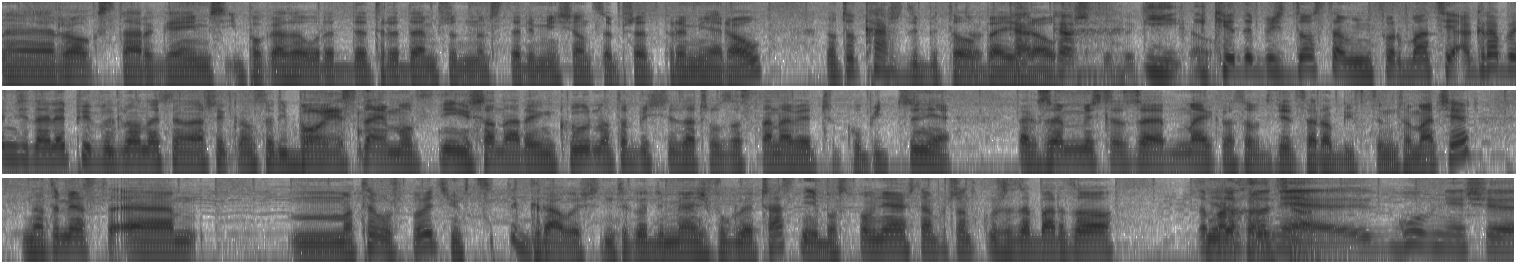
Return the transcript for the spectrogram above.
e, Rockstar Games i pokazał Red Dead Redemption na 4 miesiące przed premierą, no to każdy by to obejrzał. Ka- by I. I kiedy byś dostał informację, a gra będzie najlepiej wyglądać na naszej konsoli, bo jest najmocniejsza na rynku, no to byś się zaczął zastanawiać, czy kupić, czy nie. Także myślę, że Microsoft wie, co robi w tym temacie. Natomiast em, Mateusz, powiedz mi, w co ty grałeś w tym tygodniu? Miałeś w ogóle czas? Nie, bo wspomniałeś na początku, że za bardzo Za nie do bardzo nie. Głównie się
